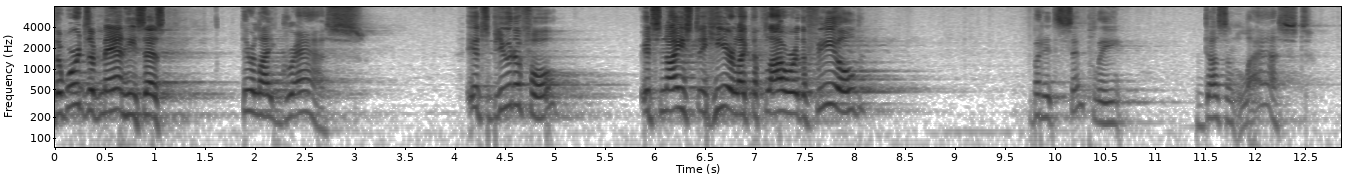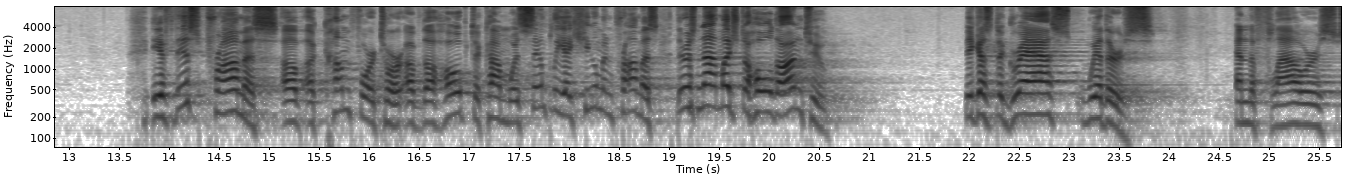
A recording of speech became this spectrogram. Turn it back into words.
The words of man, he says, they're like grass. It's beautiful. It's nice to hear, like the flower of the field, but it simply doesn't last. If this promise of a comforter of the hope to come was simply a human promise, there's not much to hold on to because the grass withers and the flowers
